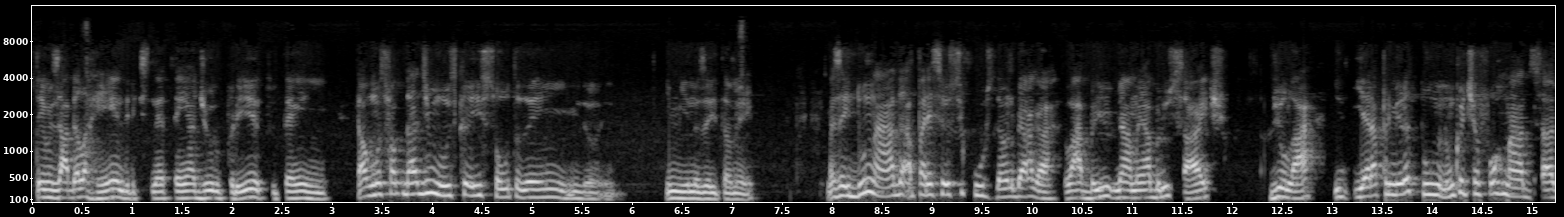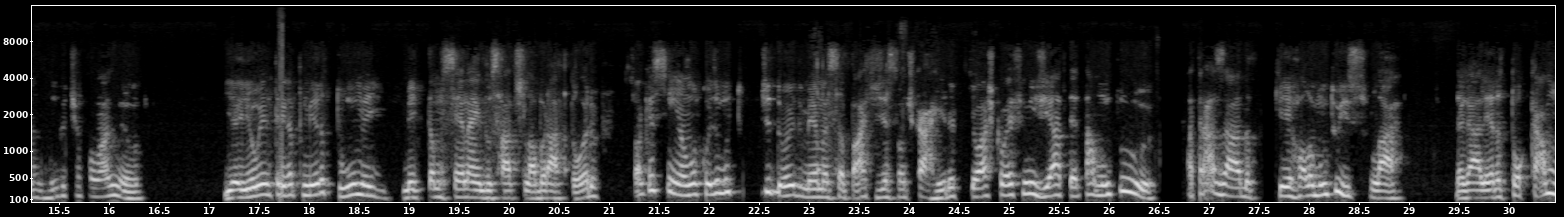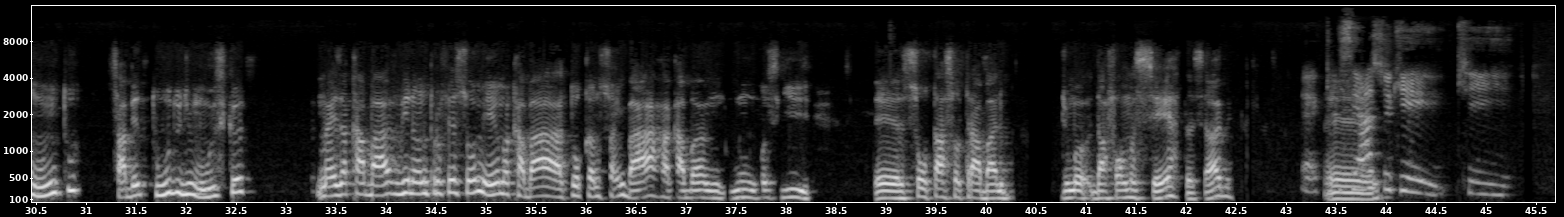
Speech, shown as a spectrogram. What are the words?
Tem o Isabela Hendricks, né? Tem a de Ouro Preto, tem, tem algumas faculdades de música aí soltas aí em, em Minas aí também. Mas aí do nada apareceu esse curso da UNBH. Eu abri, minha mãe abriu o site, viu lá, e, e, era a primeira turma, nunca tinha formado, sabe? Nunca tinha formado mesmo. E aí eu entrei na primeira turma e meio que estamos sendo ainda os ratos de laboratório. Só que assim, é uma coisa muito de doido mesmo, essa parte de gestão de carreira, que eu acho que o FMG até tá muito atrasada, porque rola muito isso lá. Da galera tocar muito, saber tudo de música, mas acabar virando professor mesmo, acabar tocando só em barra, acabar não conseguir é, soltar seu trabalho de uma, da forma certa, sabe? É, que é... Você acha que, que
